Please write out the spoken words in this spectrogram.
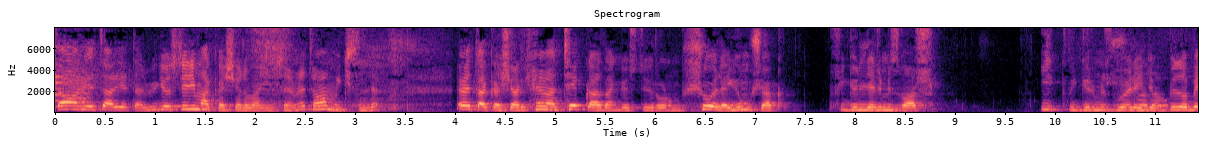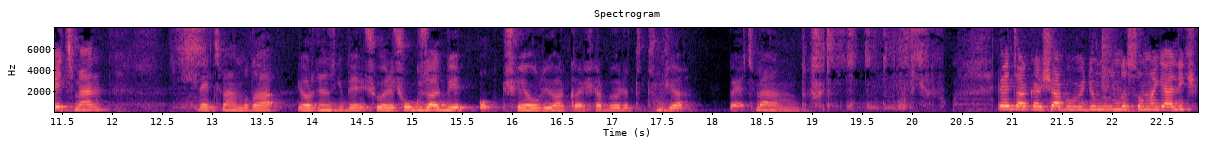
tamam yeter yeter. Bir göstereyim arkadaşlara ben Emre. Tamam mı ikisinde? Evet arkadaşlar hemen tekrardan gösteriyorum. Şöyle yumuşak figürlerimiz var. İlk figürümüz böyleydi. Bu da Batman. Batman bu da gördüğünüz gibi şöyle çok güzel bir şey oluyor arkadaşlar böyle tutunca. Batman. Evet arkadaşlar bu videomuzun da sonuna geldik.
